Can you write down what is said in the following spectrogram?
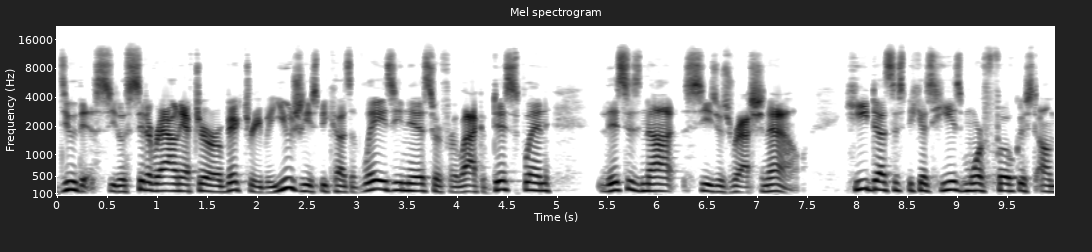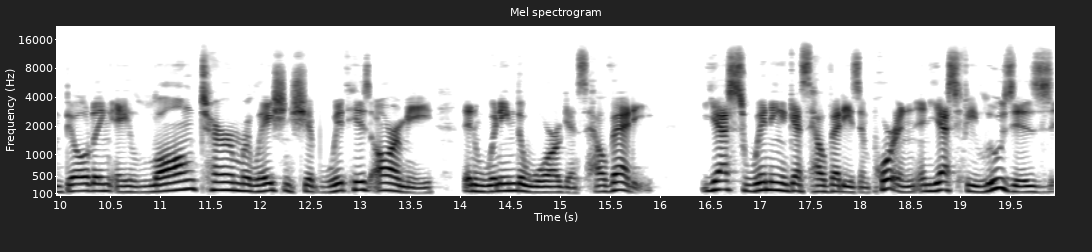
do this, you know, sit around after a victory, but usually it's because of laziness or for lack of discipline. This is not Caesar's rationale. He does this because he is more focused on building a long term relationship with his army than winning the war against Helvetii. Yes, winning against Helvetii is important, and yes, if he loses,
